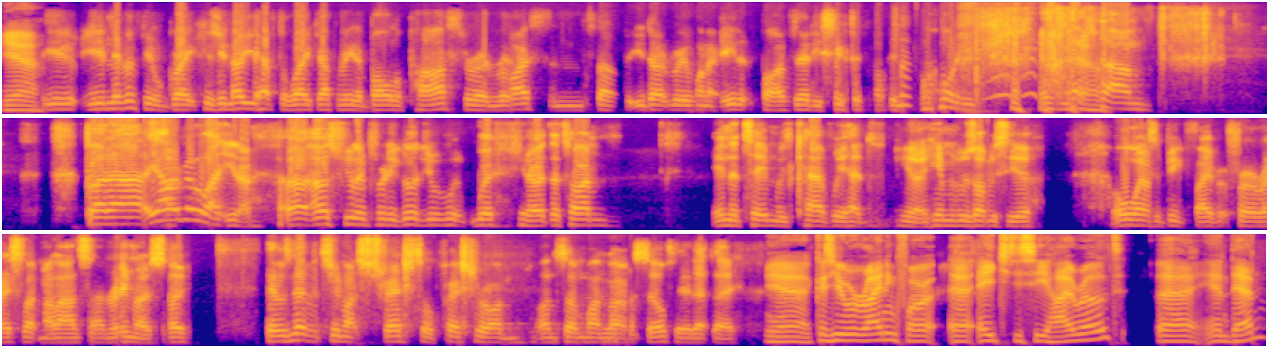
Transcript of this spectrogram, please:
Yeah. You you never feel great because you know you have to wake up and eat a bowl of pasta and rice and stuff that you don't really want to eat at 5.30, 6 o'clock in the morning. um, but uh, yeah, I remember like you know I, I was feeling pretty good. You you know at the time in the team with Cav we had you know him was obviously a, always a big favourite for a race like Milan San Remo. So there was never too much stress or pressure on on someone like myself there that day. Yeah, because you were riding for uh, HTC High Road, uh, and then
